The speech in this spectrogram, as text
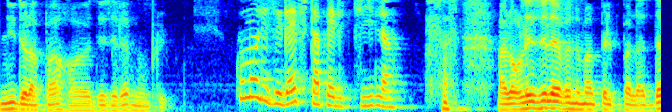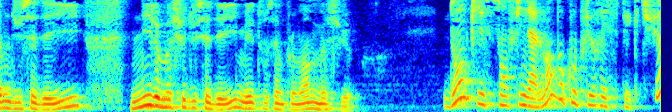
ni de la part euh, des élèves non plus. Comment les élèves t'appellent-ils? Alors les élèves ne m'appellent pas la dame du CDI, ni le monsieur du CDI, mais tout simplement monsieur. Donc ils sont finalement beaucoup plus respectueux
